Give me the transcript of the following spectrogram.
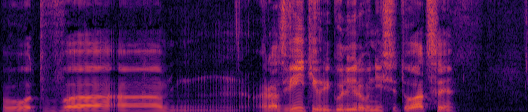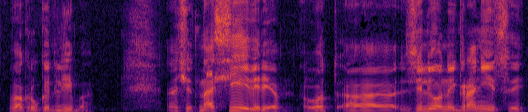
вот, в э, развитии, урегулировании ситуации вокруг Идлиба. Значит, на севере, вот э, зеленой границей,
